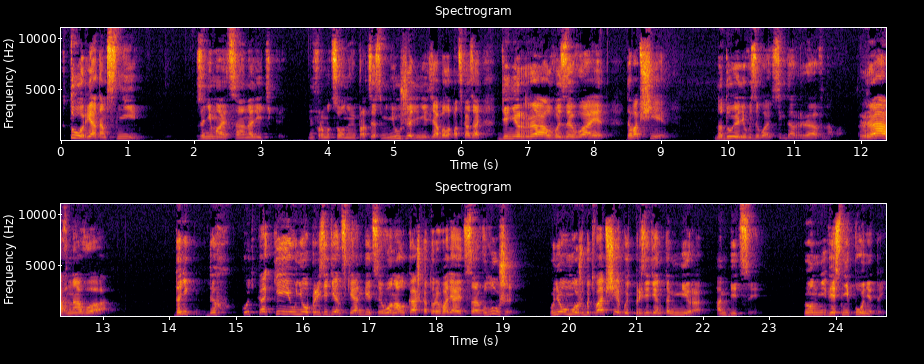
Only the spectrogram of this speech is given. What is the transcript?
Кто рядом с ним занимается аналитикой, информационными процессами? Неужели нельзя было подсказать, генерал вызывает? Да вообще, на дуэли вызывают всегда равного. Равного! Да, не, да хоть какие у него президентские амбиции. Вон алкаш, который валяется в луже, у него может быть вообще быть президентом мира амбиции. И он весь непонятый.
